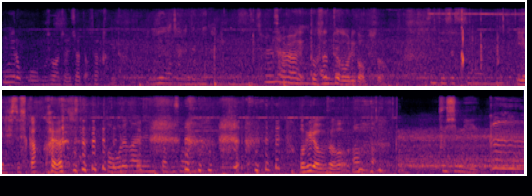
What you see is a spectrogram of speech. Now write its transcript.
흥미롭고 무서운 전시였다고 생각합니다. 이해가 잘 안 됩니다. 설명이 음, 독스트가 우리가 없어. 진짜 있었으면 이해를 했을까? 과연? 더 오래 봐야 되니까 무서워. 오히려 무서워. 부심이 끝.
